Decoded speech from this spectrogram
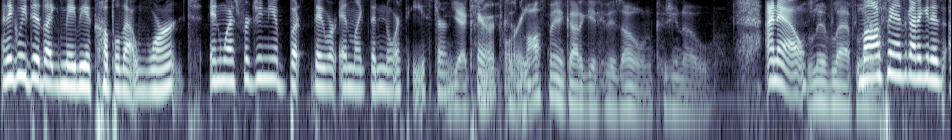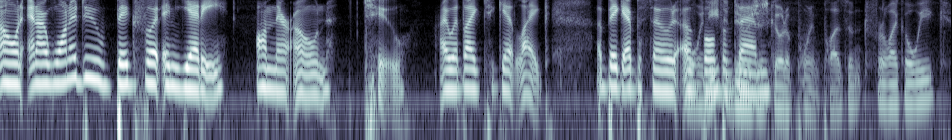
I think we did like maybe a couple that weren't in West Virginia, but they were in like the northeastern Yeah, because territory. Mothman got to get his own because you know I know. live, laugh, learn. Mothman's got to get his own, and I want to do Bigfoot and Yeti on their own too. I would like to get like a big episode of what we both need to of do them is just go to Point Pleasant for like a week.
